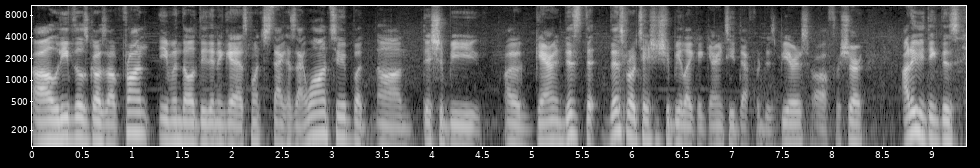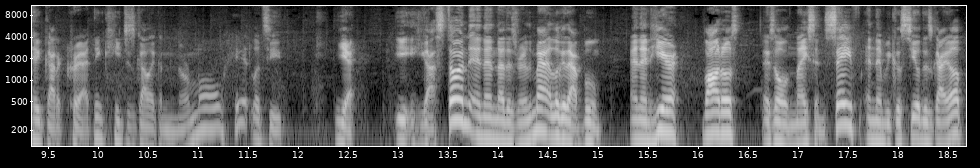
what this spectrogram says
Uh, leave those girls up front, even though they didn't get as much stack as I want to. But um, this should be a guarantee. This this rotation should be like a guaranteed death for this Beerus uh, for sure. I don't even think this hit got a crit. I think he just got like a normal hit. Let's see. Yeah, he, he got stunned, and then that doesn't really matter. Look at that, boom. And then here, Vados is all nice and safe, and then we could seal this guy up,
